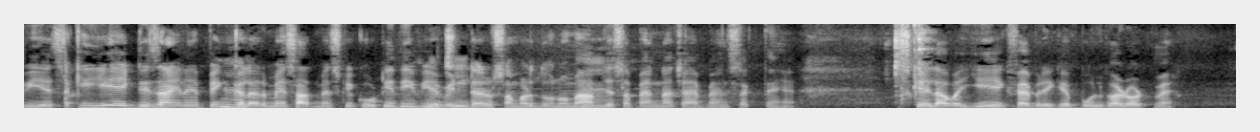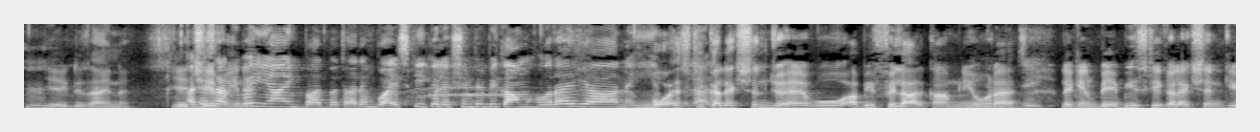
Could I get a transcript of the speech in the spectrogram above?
ये एक डिज़ाइन है पिंक कलर में साथ में इसकी कोटी दी हुई है विंटर और समर दोनों में आप जैसा पहनना चाहें पहन सकते हैं। इसके अलावा ये एक फैब्रिक है पोलका डॉट में ये एक डिज़ाइन है। ये अच्छा साकिब भाई यहाँ एक बात बता दें बॉयज़ की कलेक्शन पे भी काम हो रहा है या नहीं बॉयज़ की कलेक्शन जो है वो अभी फ़िलहाल काम नहीं हो रहा है। लेकिन बेबीज की कलेक्शन की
